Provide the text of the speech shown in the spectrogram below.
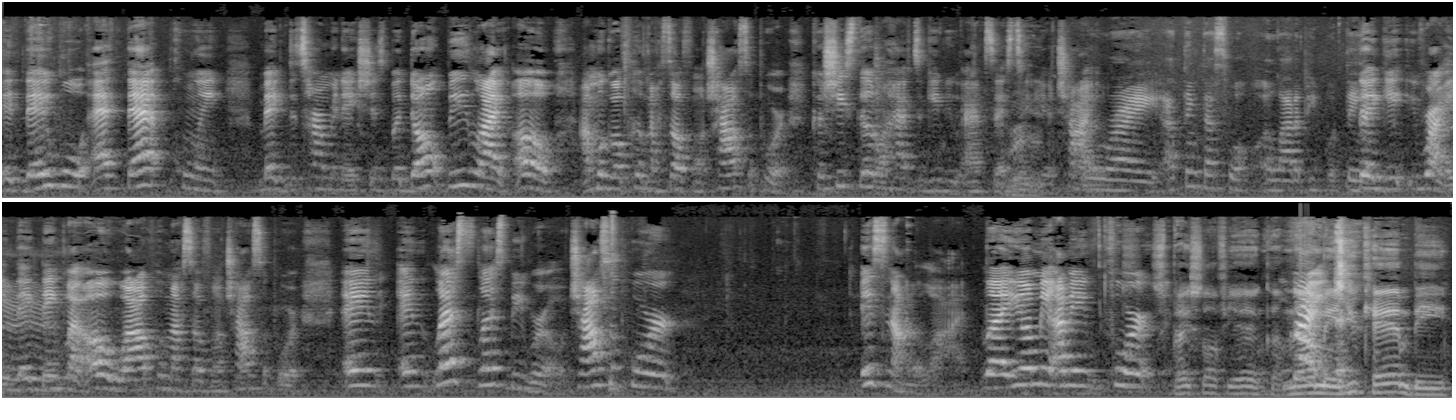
and they will at that point make determinations but don't be like oh i'm gonna go put myself on child support because she still don't have to give you access to your child Right. I think that's what a lot of people think. they get right they Mhm. think like oh well i'll put myself on child support and and let's let's be real child support it's not a lot like you know what i mean i mean for It's based off your income. Now, I mean, you can be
